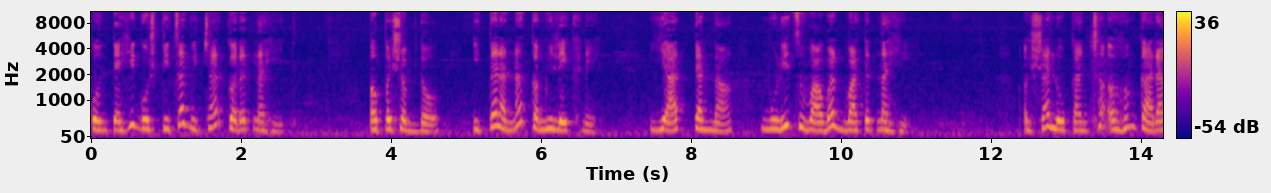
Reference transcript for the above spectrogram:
कोणत्याही गोष्टीचा विचार करत नाहीत. अपशब्द इतरांना कमी लेखणे यात त्यांना मुळीच वावळ वाटत नाही. अशा लोकांच्या अहंकारा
